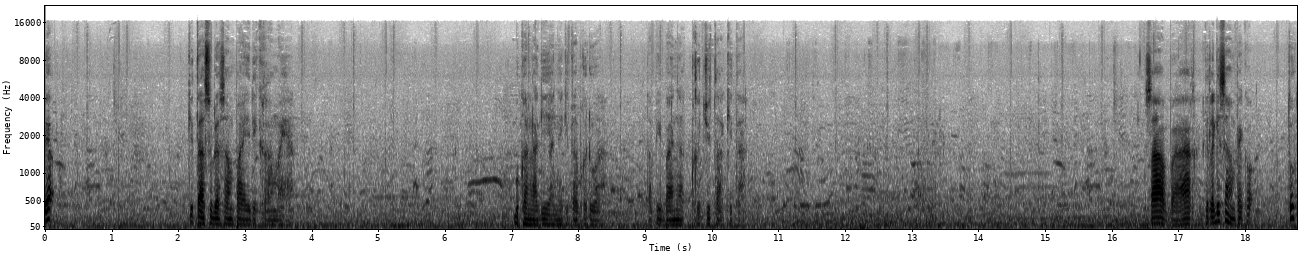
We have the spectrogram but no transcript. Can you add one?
Yuk. Kita sudah sampai di keramaian. Bukan lagi hanya kita berdua, tapi banyak berjuta kita. Sabar, dikit lagi sampai kok. Tuh.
